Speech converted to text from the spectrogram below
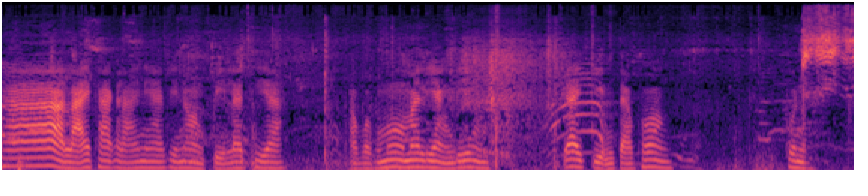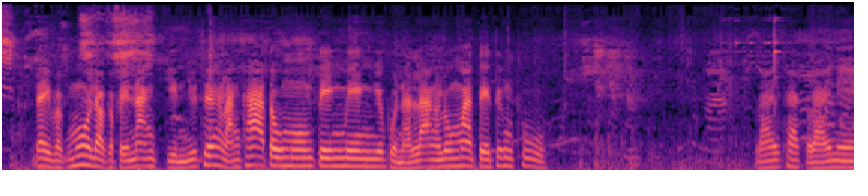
ค่ะ หลายคักหลายเนี่ยพี่น้องปีละเทีย เอาบักโม่มาเลี้ยงดิ้งได้กินแต่พ่องพุ่นได้บักโม่เราก็ไปนั่งกินอยู่เทิงหลังคาตรงมงเตงเมงอยู่พุ่นอะล่างลงมาเตะทึงทู่หลายคักหลายเนี่ย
